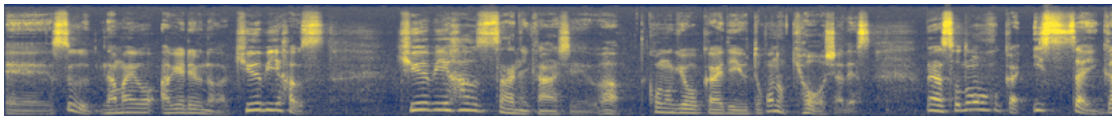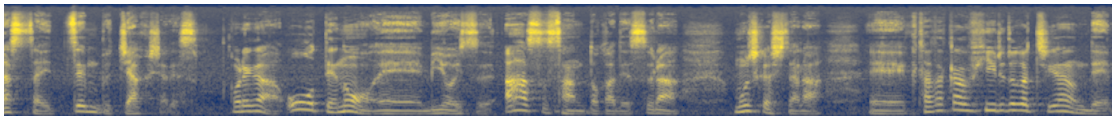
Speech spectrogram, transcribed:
えー、すぐ名前を挙げれるのがキュービーハウス。キュービーハウスさんに関してはこの業界でいうとこの強者です。だからその他一切合切全部弱者です。これが大手の、美容室アースさんとかですらもしかしたら、え戦うフィールドが違うんで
